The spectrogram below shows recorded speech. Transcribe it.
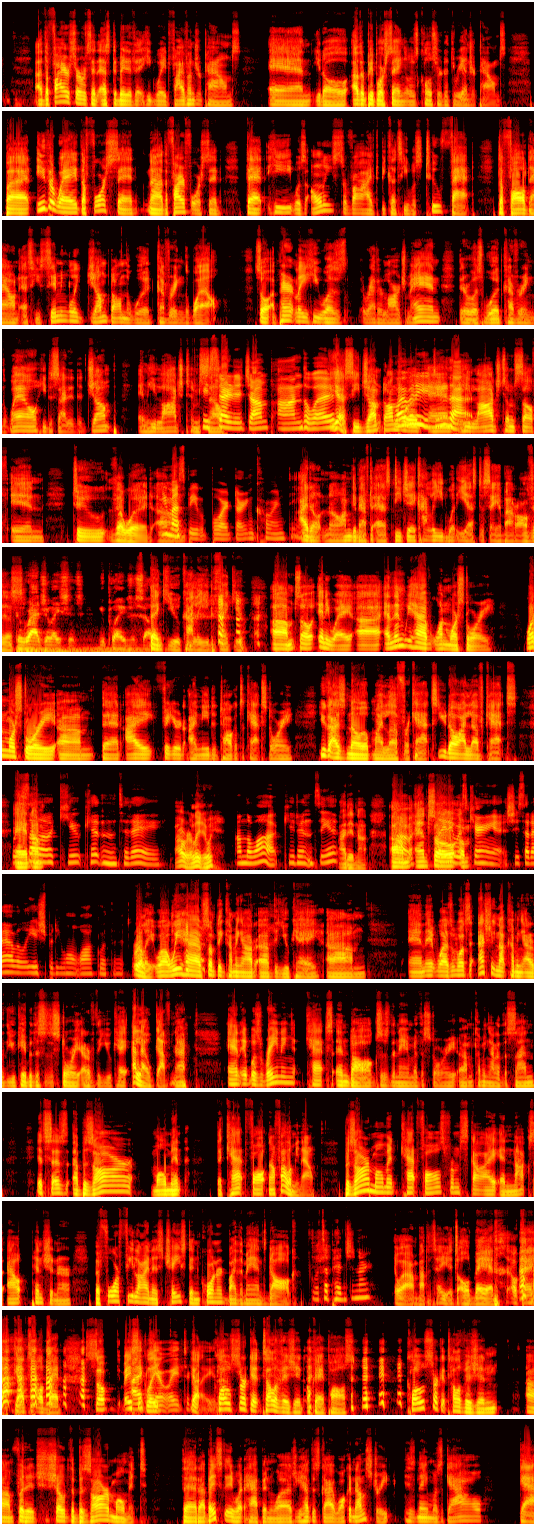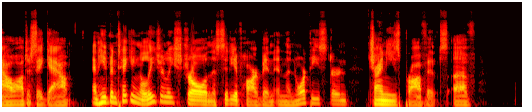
uh, the fire service had estimated that he'd weighed 500 pounds, and you know other people are saying it was closer to 300 pounds. But either way, the force said, uh, the fire force said that he was only survived because he was too fat to fall down as he seemingly jumped on the wood covering the well. So apparently he was a rather large man. There was wood covering the well. He decided to jump and he lodged himself. He started to jump on the wood. Yes, he jumped on Why the wood. Why would he do that? He lodged himself in to the wood. You Um, must be bored during quarantine. I don't know. I'm gonna have to ask DJ Khaled what he has to say about all this. Congratulations, you played yourself. Thank you, Khaled. Thank you. um, so anyway, uh, and then we have one more story. One more story um, that I figured I need to talk. It's a cat story. You guys know my love for cats. You know I love cats. We and saw um, a cute kitten today oh really? Do we? on the walk. You didn't see it? I did not. Um, Oh, and lady so was um, carrying it. She said, "I have a leash, but he won't walk with it." Really? Well, we have something coming out of the UK. Um, and it was well, it's actually not coming out of the UK, but this is a story out of the UK. Hello, governor. And it was raining cats and dogs is the name of the story. Um, coming out of the Sun. It says a bizarre moment. The cat fall. Now follow me now. Bizarre moment. Cat falls from sky and knocks out pensioner before feline is chased and cornered by the man's dog What's a pensioner? Well, I'm about to tell you, it's old man. Okay, yeah, it's old man. So basically, can't wait to yeah, closed circuit television. Okay, pause. closed circuit television um, footage showed the bizarre moment that uh, basically what happened was you have this guy walking down the street. His name was Gao Gao. I'll just say Gao, and he'd been taking a leisurely stroll in the city of Harbin in the northeastern Chinese province of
